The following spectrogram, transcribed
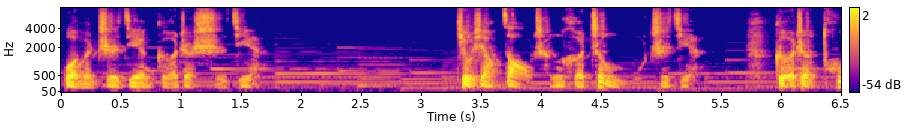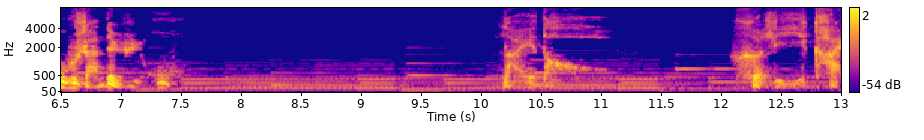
我们之间隔着时间，就像早晨和正午之间隔着突然的雨雾。来到和离开。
